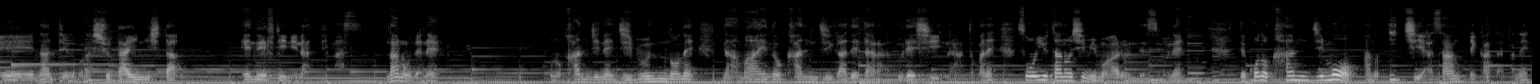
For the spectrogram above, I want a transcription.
えー、ていうのかな、主体にした NFT になっています。なのでね、この漢字ね、自分のね、名前の漢字が出たら嬉しいなとかね、そういう楽しみもあるんですよね。で、この漢字も、あの、一夜さんって方がね、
